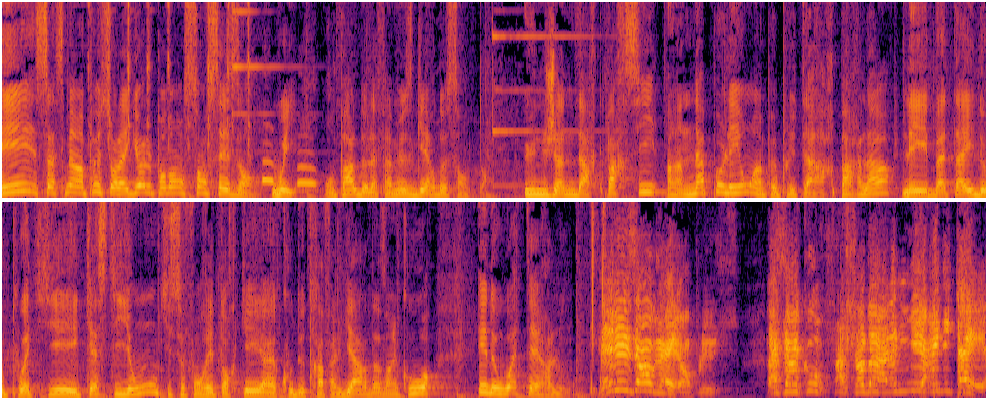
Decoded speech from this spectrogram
Et ça se met un peu sur la gueule pendant 116 ans. Oui, on parle de la fameuse guerre de 100 ans. Une Jeanne d'Arc par-ci, un Napoléon un peu plus tard. Par là, les batailles de Poitiers et Castillon qui se font rétorquer à coups de Trafalgar d'Azincourt et de Waterloo. Et les Anglais en plus Azincourt, Fachandat, l'ennemi héréditaire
